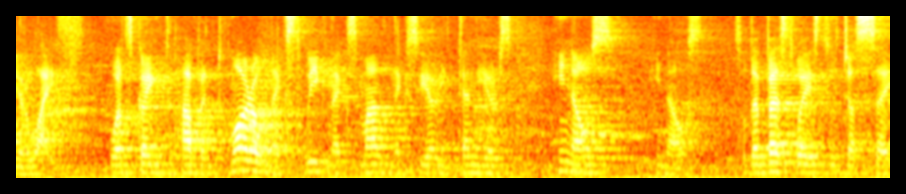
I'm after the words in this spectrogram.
your life. What's going to happen tomorrow, next week, next month, next year, in 10 years. He knows. He knows. So the best way is to just say,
